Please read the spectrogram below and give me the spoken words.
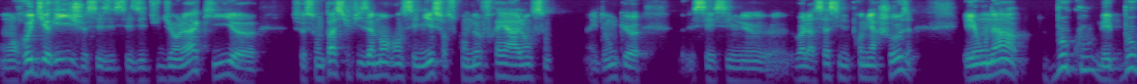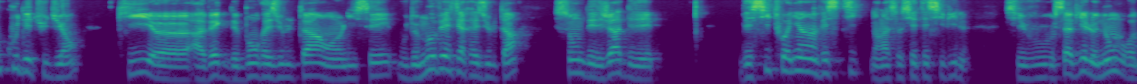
on redirige ces, étudiants-là qui se sont pas suffisamment renseignés sur ce qu'on offrait à Alençon. Et donc, euh, c'est une, voilà, ça c'est une première chose. Et on a beaucoup, mais beaucoup d'étudiants qui, euh, avec de bons résultats en lycée ou de mauvais résultats, sont déjà des, des citoyens investis dans la société civile. Si vous saviez le nombre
